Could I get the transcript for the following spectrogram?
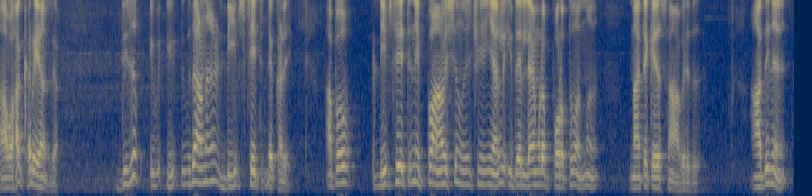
ആ വാക്കറിയാമല്ലോ. ദിസ് ഇതാണ് ഡീപ് സ്റ്റേറ്റിന്റെ കളി. അപ്പോൾ ഡീപ് സ്റ്റേറ്റിന് ഇപ്പോൾ ആവശ്യം എന്ന് വെച്ച് കഴിഞ്ഞാൽ ഇതെല്ലാം കൂടെ പുറത്ത് വന്ന് നാറ്റക്കേസ് ആവരുത്. അതിന്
